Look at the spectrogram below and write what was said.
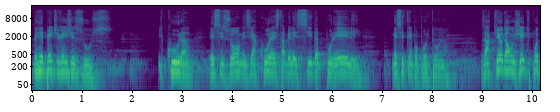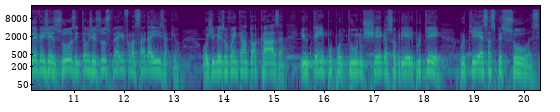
De repente vem Jesus e cura esses homens, e a cura é estabelecida por Ele nesse tempo oportuno. Zaqueu dá um jeito de poder ver Jesus, então Jesus pega e fala: Sai daí, Zaqueu. Hoje mesmo eu vou entrar na tua casa e o tempo oportuno chega sobre ele. Por quê? Porque essas pessoas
